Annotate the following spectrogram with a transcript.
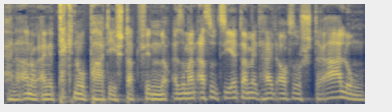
keine Ahnung, eine Techno-Party stattfinden. Also man assoziiert damit halt auch so Strahlung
